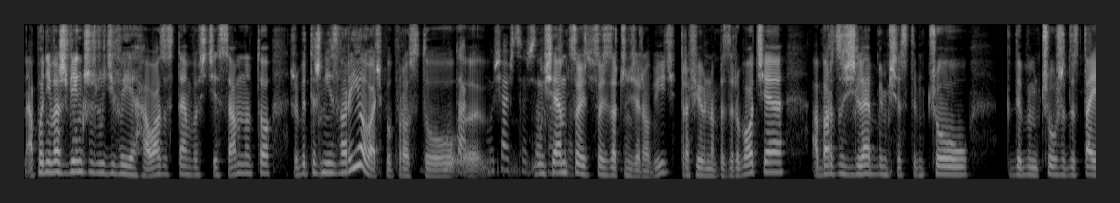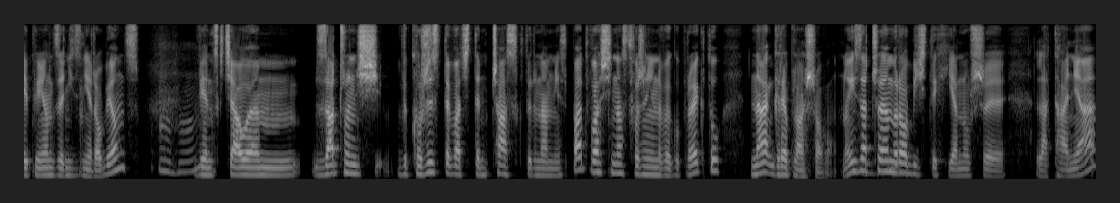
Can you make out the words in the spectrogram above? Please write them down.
A ponieważ większość ludzi wyjechała, zostałem właściwie sam, no to żeby też nie zwariować po prostu. No tak, e, musiałeś coś zacząć Musiałem coś, robić. coś zacząć robić. Trafiłem na bezrobocie, a bardzo źle bym się z tym czuł, gdybym czuł, że dostaję pieniądze nic nie robiąc. Mhm. Więc chciałem zacząć wykorzystywać ten czas, który na mnie spadł, właśnie na stworzenie nowego projektu, na grę planszową. No i zacząłem robić tych Januszy latania.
